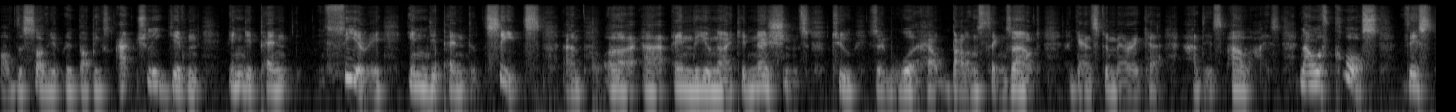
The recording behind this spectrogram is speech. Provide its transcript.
of the Soviet republics, actually given independent theory, independent seats um, uh, uh, in the United Nations to so will help balance things out against America and its allies. Now, of course, this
